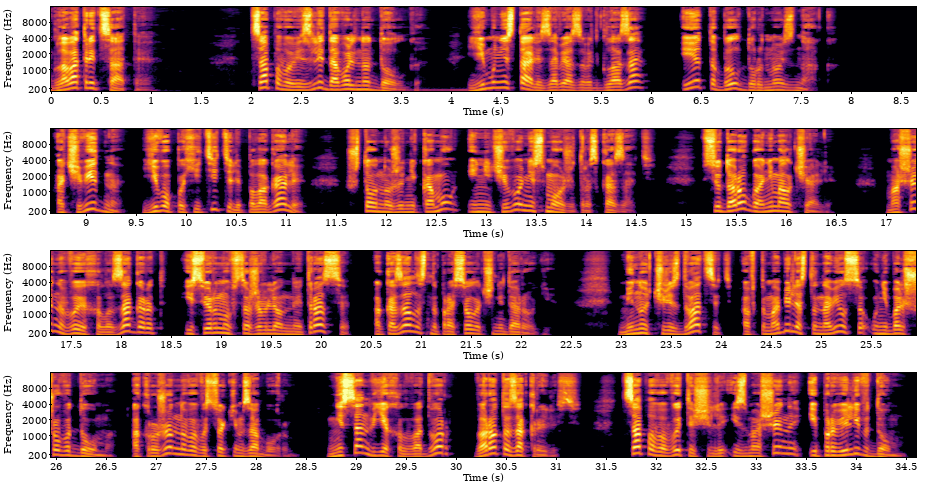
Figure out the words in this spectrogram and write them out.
Глава 30. Цапова везли довольно долго. Ему не стали завязывать глаза, и это был дурной знак. Очевидно, его похитители полагали, что он уже никому и ничего не сможет рассказать. Всю дорогу они молчали. Машина выехала за город и, свернув с оживленной трассы, оказалась на проселочной дороге. Минут через двадцать автомобиль остановился у небольшого дома, окруженного высоким забором. Ниссан въехал во двор, ворота закрылись. Цапова вытащили из машины и провели в дом.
